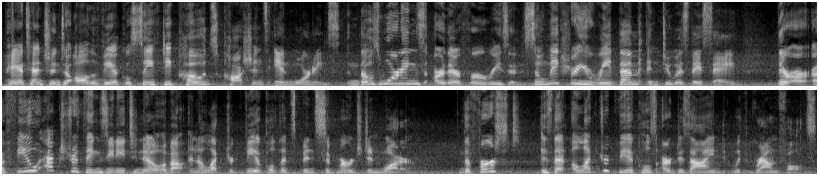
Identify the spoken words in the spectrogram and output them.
Pay attention to all the vehicle safety codes, cautions, and warnings. And those warnings are there for a reason, so make sure you read them and do as they say. There are a few extra things you need to know about an electric vehicle that's been submerged in water. The first is that electric vehicles are designed with ground faults,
